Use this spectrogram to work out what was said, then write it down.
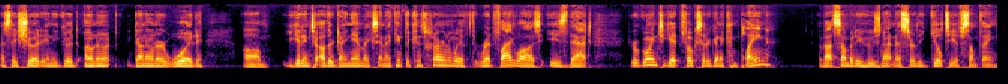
as they should. Any good owner, gun owner would. Um, you get into other dynamics, and I think the concern with red flag laws is that you're going to get folks that are going to complain about somebody who's not necessarily guilty of something,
